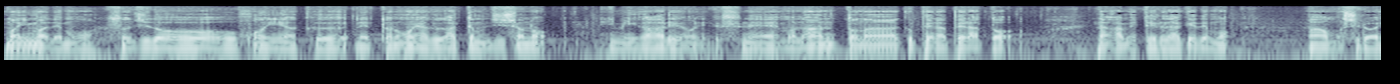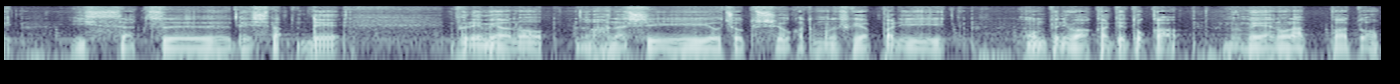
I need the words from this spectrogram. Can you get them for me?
まあ今でも、その自動翻訳、ネットの翻訳があっても辞書の意味があるようにですね、まあなんとなくペラペラと眺めてるだけでも、まあ面白い一冊でした。で、プレミアの話をちょっとしようかと思うんですけど、やっぱり本当に若手とか無名のラッパーと、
